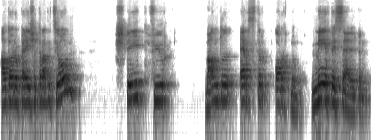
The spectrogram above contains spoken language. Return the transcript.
alteuropäische Tradition, steht für Wandel erster Ordnung, mehr desselben,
